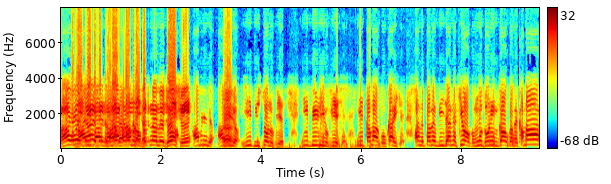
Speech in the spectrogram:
ભાવ હોય જાય ને મારા. ગામની ઘટના મેં જોઈ છે. સાંભળી લો સાંભળી લો ઈ પિસ્તોલું પીએ છે ઈ બીડીયું પીએ છે ઈ તમાકુ ખાય છે. અને તમે બીજાને કયો કે હું ધૂણીને કહું કે ખમા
